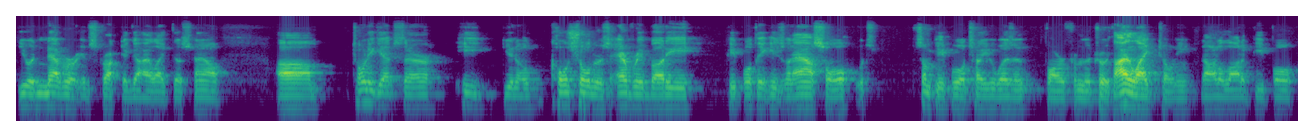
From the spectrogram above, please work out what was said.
You would never instruct a guy like this now. Um, Tony gets there. He, you know, cold shoulders everybody. People think he's an asshole, which some people will tell you wasn't far from the truth. I like Tony. Not a lot of people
